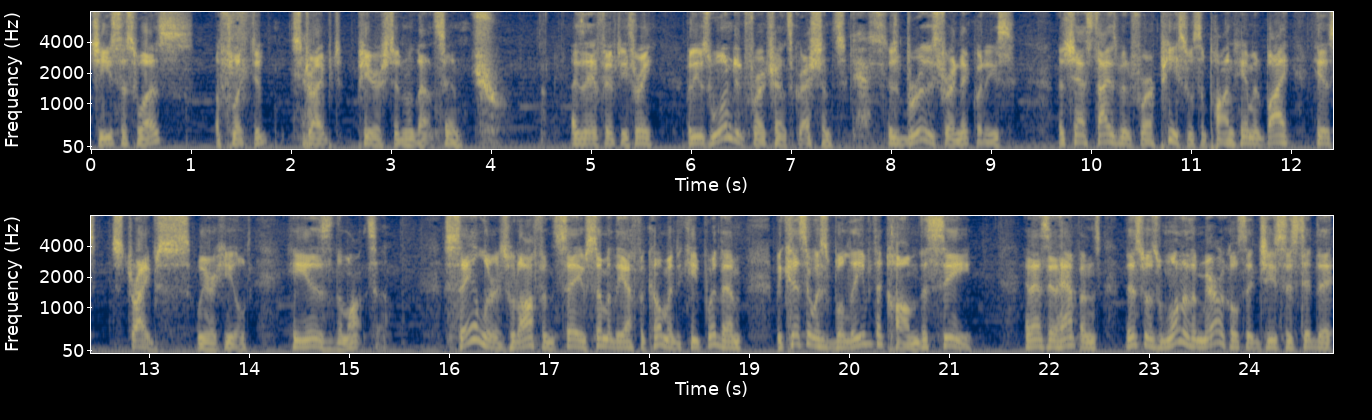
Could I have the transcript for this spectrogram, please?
Jesus was afflicted, striped, pierced, and without sin. Whew. Isaiah 53. But he was wounded for our transgressions. Yes. He was bruised for iniquities. The chastisement for our peace was upon him, and by his stripes we are healed. He is the matzah. Sailors would often save some of the afikomen to keep with them because it was believed to calm the sea. And as it happens, this was one of the miracles that Jesus did to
